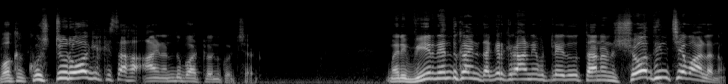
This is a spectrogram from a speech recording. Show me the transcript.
ఒక కుష్ఠురోగికి సహా ఆయన అందుబాటులోనికి వచ్చాడు. మరి వీరిని ఎందుకు ఆయన దగ్గరికి రానివ్వట్లేదు? తనను శోధించే వాళ్ళను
